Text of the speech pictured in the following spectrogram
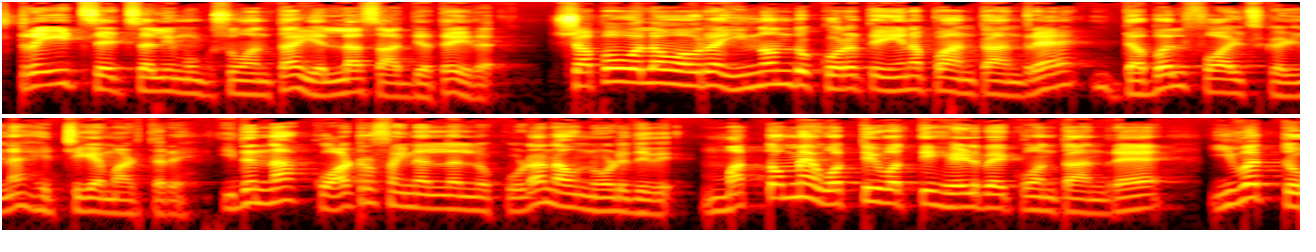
ಸ್ಟ್ರೈಟ್ ಸೆಟ್ಸಲ್ಲಿ ಮುಗಿಸುವಂಥ ಎಲ್ಲ ಸಾಧ್ಯತೆ ಇದೆ. ಶಪೋವಲವ್ ಅವರ ಇನ್ನೊಂದು ಕೊರತೆ ಏನಪ್ಪ ಅಂತ ಅಂದರೆ ಡಬಲ್ ಫಾಲ್ಟ್ಸ್ಗಳನ್ನ ಹೆಚ್ಚಿಗೆ ಮಾಡ್ತಾರೆ. ಇದನ್ನು ಕ್ವಾರ್ಟರ್ ಫೈನಲ್ನಲ್ಲೂ ಕೂಡ ನಾವು ನೋಡಿದ್ದೀವಿ ಮತ್ತೊಮ್ಮೆ ಒತ್ತಿ ಒತ್ತಿ ಹೇಳಬೇಕು ಅಂತ ಅಂದರೆ, ಇವತ್ತು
